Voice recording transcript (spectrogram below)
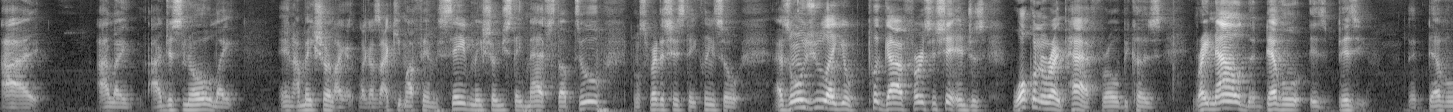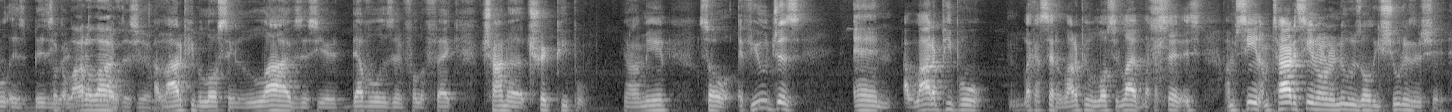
I, I like, I just know like, and I make sure like, like as I keep my family safe, make sure you stay masked up too. Don't spread the shit, stay clean. So, as long as you like, you put God first and shit, and just walk on the right path, bro. Because right now the devil is busy. The devil is busy. Took a lot now, of bro. lives this year, A lot of people lost their lives this year. The devil is in full effect, trying to trick people. You know what I mean? So if you just and a lot of people, like I said, a lot of people lost their life. Like I said, it's I'm seeing. I'm tired of seeing on the news all these shootings and shit.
